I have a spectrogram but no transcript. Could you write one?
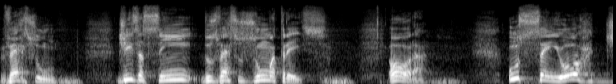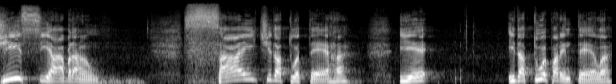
verso 1. Diz assim, dos versos 1 a 3. Ora, o Senhor disse a Abraão: Sai-te da tua terra e, é, e da tua parentela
